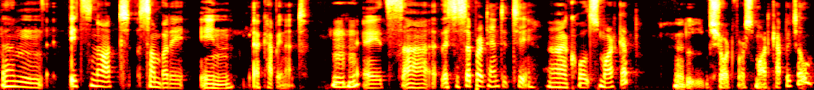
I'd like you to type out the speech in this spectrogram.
Um, it's not somebody in a cabinet. It's uh, it's a separate entity uh, called SmartCap, short for Smart Capital,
